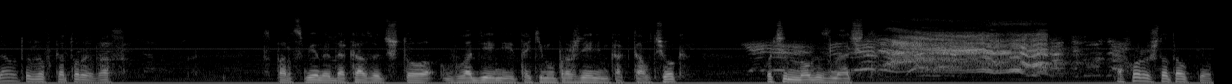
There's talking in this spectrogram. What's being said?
Да, вот уже в который раз спортсмены доказывают, что владение таким упражнением, как толчок, очень много значит. Похоже, что толкнет.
